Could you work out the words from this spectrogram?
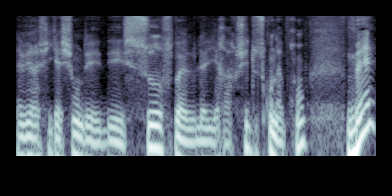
la vérification des, sources, bah, la hiérarchie, tout ce qu'on apprend. Mais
